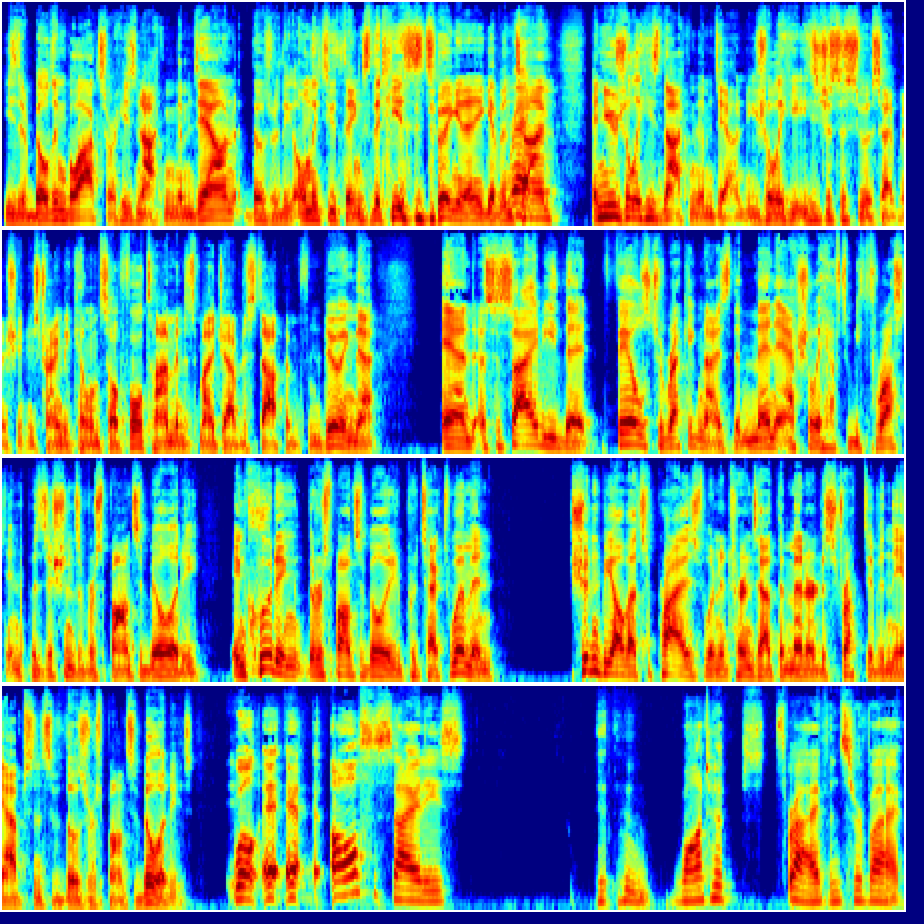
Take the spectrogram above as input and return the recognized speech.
He's either building blocks or he's knocking them down. Those are the only two things that he is doing at any given right. time. And usually he's knocking them down. Usually he's just a suicide machine. He's trying to kill himself full time, and it's my job to stop him from doing that. And a society that fails to recognize that men actually have to be thrust into positions of responsibility, including the responsibility to protect women, shouldn't be all that surprised when it turns out that men are destructive in the absence of those responsibilities. Well, all societies who want to thrive and survive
